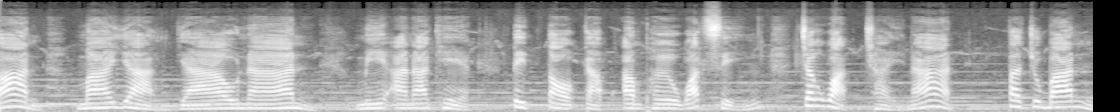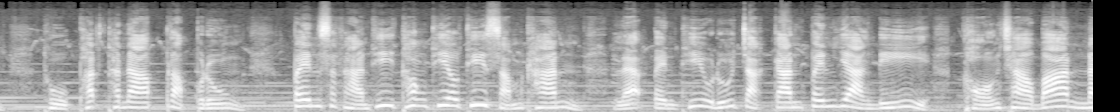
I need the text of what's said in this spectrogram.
บ้านมาอย่างยาวนาน มีอาณาเขตติดต่อกับอำเภอวัดสิงห์จังหวัดชัยนาท ปัจจุบันถูกพัฒนาปรับปรุง เป็นสถานที่ท่องเที่ยวที่สำคัญ และเป็นที่รู้จักกันเป็นอย่างดี ของชาวบ้านใน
